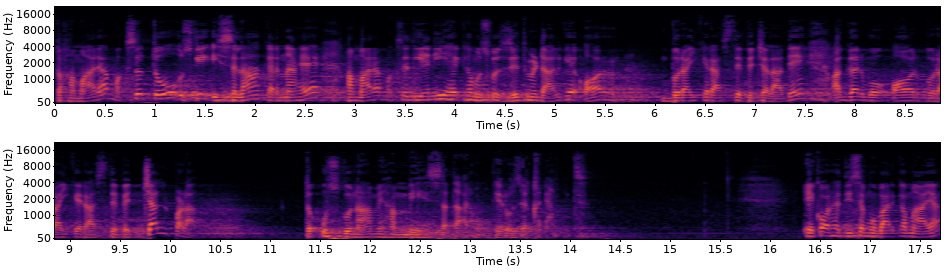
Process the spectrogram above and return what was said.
تو ہمارا مقصد تو اس کی اصلاح کرنا ہے۔ ہمارا مقصد یہ نہیں ہے کہ ہم اس کو زد میں ڈال کے اور برائی کے راستے پہ چلا دیں۔ اگر وہ اور برائی کے راستے پہ چل پڑا تو اس گناہ میں ہم بھی حصہ دار ہوں گے روز قیامت۔ ایک اور حدیث مبارکہ میں آیا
